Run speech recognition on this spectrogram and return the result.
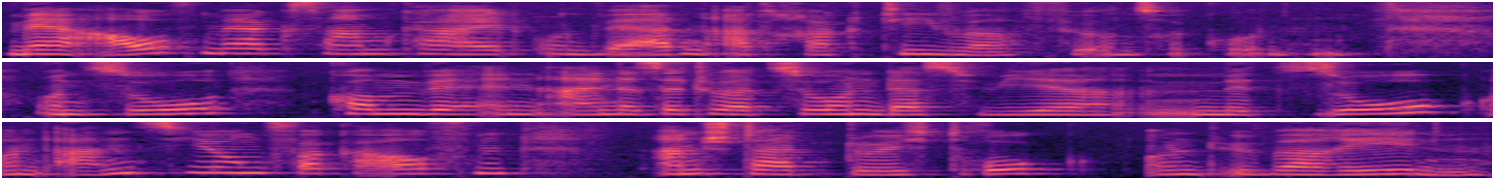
mehr Aufmerksamkeit und werden attraktiver für unsere Kunden. Und so kommen wir in eine Situation, dass wir mit Sog und Anziehung verkaufen, anstatt durch Druck und Überreden.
